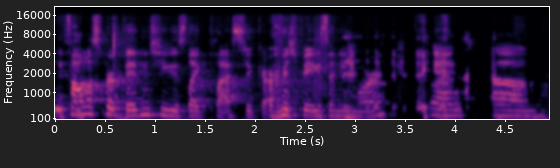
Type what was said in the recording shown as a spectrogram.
it's almost forbidden to use like plastic garbage bags anymore. Yeah. and um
